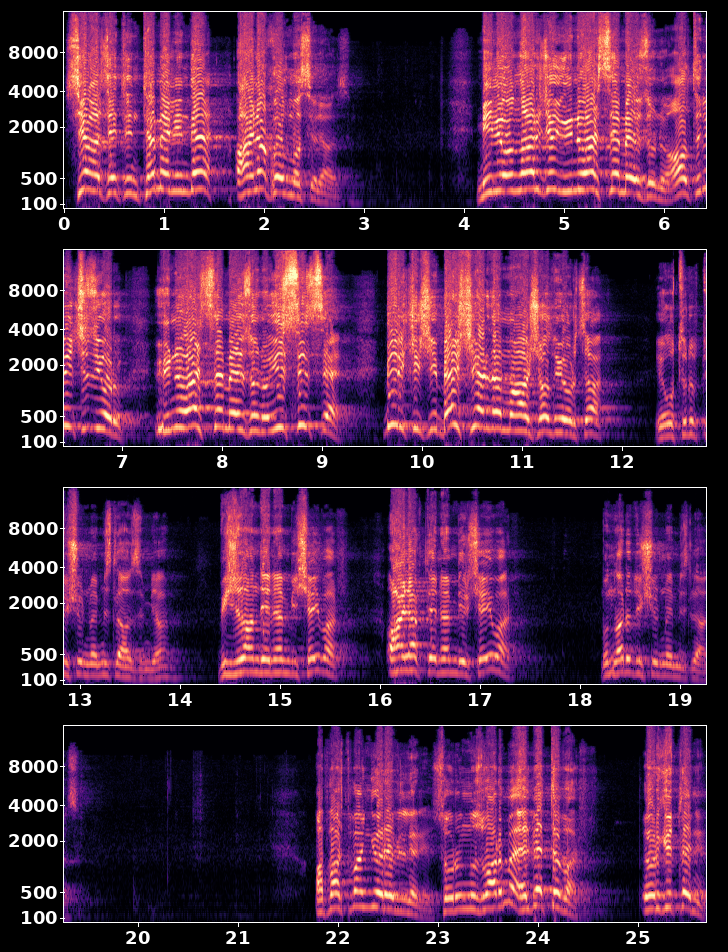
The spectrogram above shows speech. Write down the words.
Siyasetin temelinde ahlak olması lazım. Milyonlarca üniversite mezunu, altını çiziyorum. Üniversite mezunu işsizse, bir kişi beş yerden maaş alıyorsa, e oturup düşünmemiz lazım ya. Vicdan denen bir şey var. Ahlak denen bir şey var. Bunları düşünmemiz lazım. Apartman görevlileri, sorununuz var mı? Elbette var. Örgütlenin.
